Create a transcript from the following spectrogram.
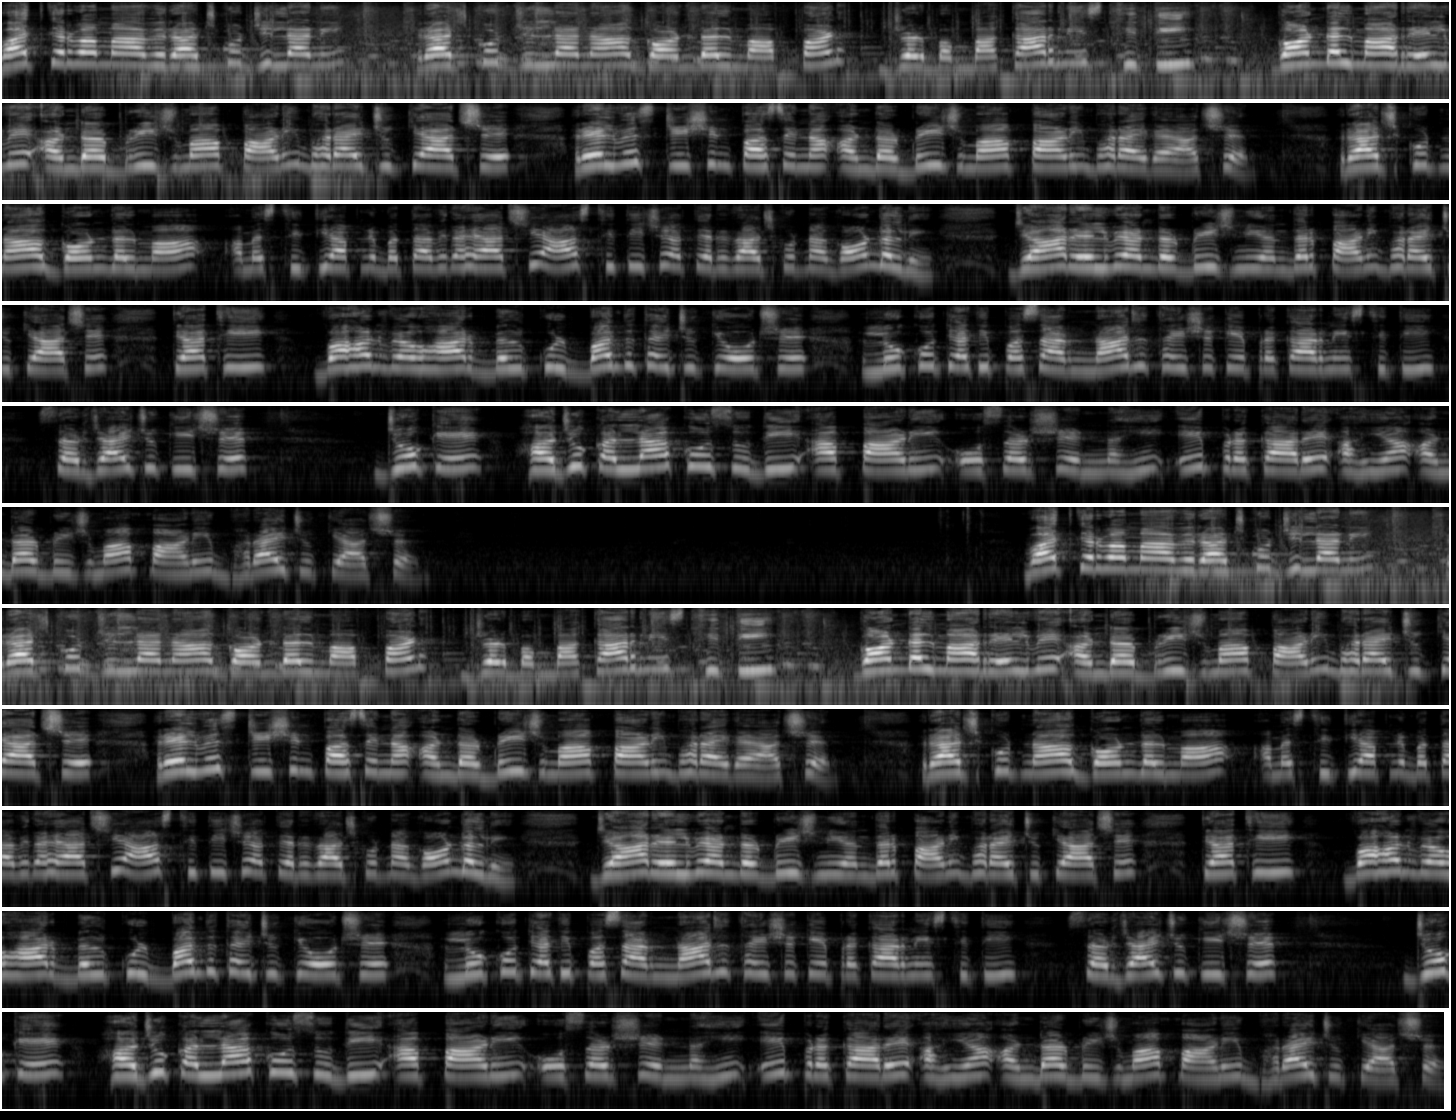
વાત કરવામાં આવે રાજકોટ જિલ્લાની. રાજકોટ જિલ્લાના ગોંડલમાં પણ જળબંબાકારની સ્થિતિ. ગોંડલમાં રેલવે અંડરબ્રિજમાં પાણી ભરાઈ ચૂક્યા છે. રેલવે સ્ટેશન પાસેના અંડરબ્રિજમાં પાણી ભરાઈ ગયા છે. રાજકોટના ગોંડલમાં અમે સ્થિતિ આપને બતાવી રહ્યા છીએ. આ સ્થિતિ છે અત્યારે રાજકોટના ગોંડલની, જ્યાં રેલવે અંડરબ્રિજની અંદર પાણી ભરાઈ ચૂક્યા છે. ત્યાંથી વાહન વ્યવહાર બિલકુલ બંધ થઈ ચૂક્યો છે. લોકો ત્યાંથી પસાર ના જ થઈ શકે એ પ્રકારની સ્થિતિ સર્જાઈ ચૂકી છે. જો કે હજુ કલાકો સુધી આ પાણી ઓસરશે નહીં એ પ્રકારે અહીંયા અંડરબ્રિજમાં પાણી ભરાઈ ચૂક્યા છે. વાત કરવામાં આવે રાજકોટ જિલ્લાની. રાજકોટ જિલ્લાના ગોંડલમાં પણ જળબંબાકારની સ્થિતિ. ગોંડલમાં રેલવે અંડરબ્રિજમાં પાણી ભરાઈ ચૂક્યા છે. રેલવે સ્ટેશન પાસેના અંડરબ્રિજમાં પાણી ભરાઈ ગયા છે. રાજકોટના ગોંડલમાં અમે સ્થિતિ આપને બતાવી રહ્યા છીએ. આ સ્થિતિ છે અત્યારે રાજકોટના ગોંડલની, જ્યાં રેલવે અંડરબ્રિજની અંદર પાણી ભરાઈ ચૂક્યા છે. ત્યાંથી વાહન વ્યવહાર બિલકુલ બંધ થઈ ચૂક્યો છે. લોકો ત્યાંથી પસાર ના જ થઈ શકે એ પ્રકારની સ્થિતિ સર્જાઈ ચૂકી છે. જો કે હજુ કલાકો સુધી આ પાણી ઓસરશે નહીં એ પ્રકારે અહીંયા અંડરબ્રિજમાં પાણી ભરાઈ ચૂક્યા છે.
